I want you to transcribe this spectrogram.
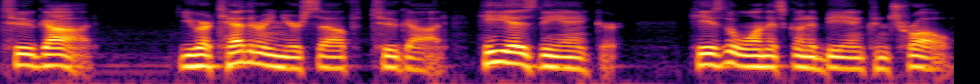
to God. You are tethering yourself to God. He is the anchor. He's the one that's going to be in control.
